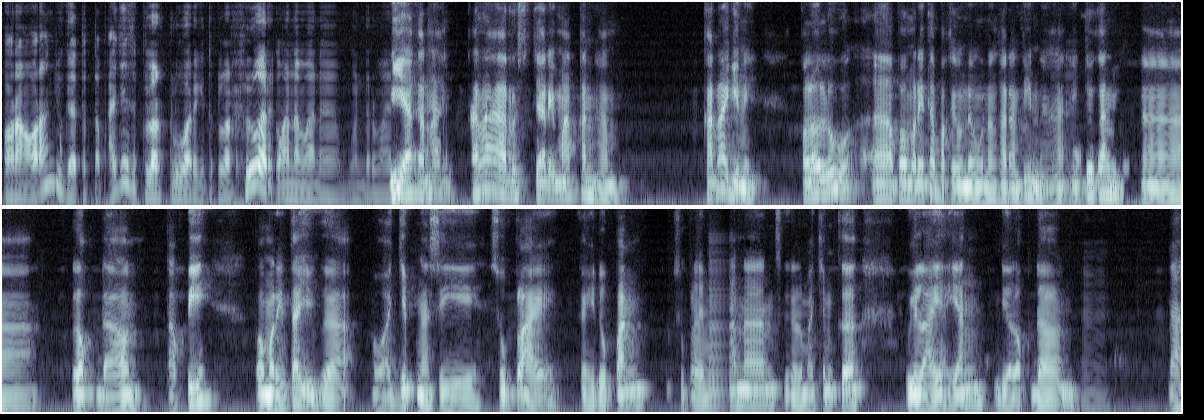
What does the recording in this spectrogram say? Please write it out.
orang-orang juga tetap aja keluar keluar gitu keluar keluar ke mana-mana bener iya karena karena harus cari makan ham karena gini, kalau lu uh, pemerintah pakai undang-undang karantina itu kan uh, lockdown, tapi pemerintah juga wajib ngasih supply kehidupan, supply makanan segala macam ke wilayah yang di lockdown. Hmm. Nah,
